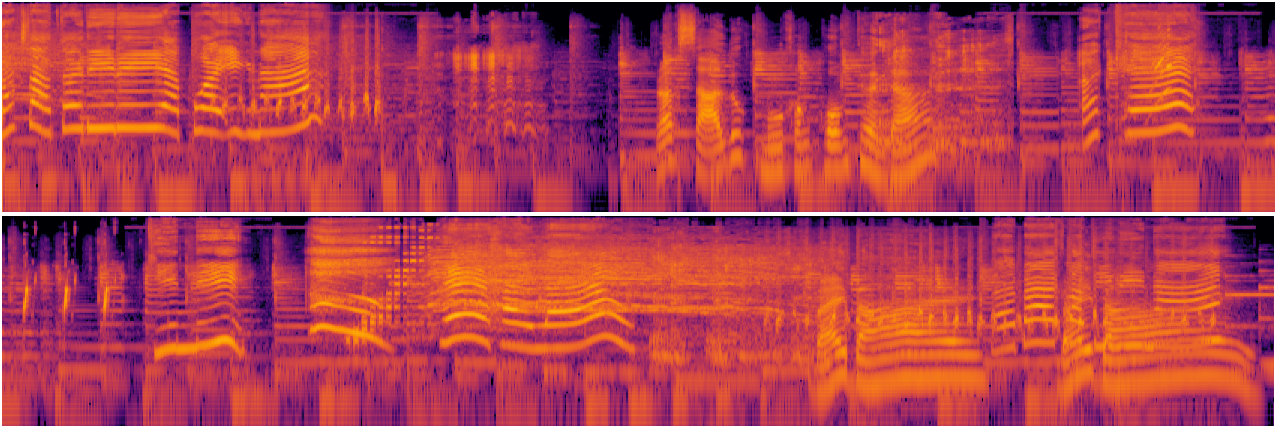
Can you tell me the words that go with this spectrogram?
รักษาตัวดีๆ อย่าป่วยอีกนะ รักษาลูกหมูของผมเถอะนะ โอเค กินนี่เย้หายแล้วบายบายบายบายบายฝันบาดีๆนะ ย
